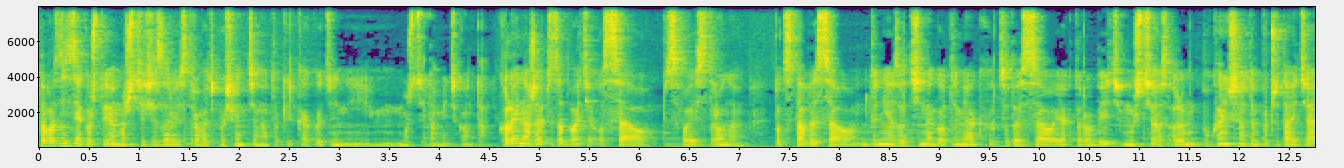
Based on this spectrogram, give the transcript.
To Was nic nie kosztuje, możecie się zarejestrować, poświęćcie na to kilka godzin i możecie tam mieć konta. Kolejna rzecz, zadbajcie o SEO swojej strony. Podstawy SEO. To nie jest odcinek o tym, jak, co to jest SEO i jak to robić, musicie, ale koniecznie o tym poczytajcie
